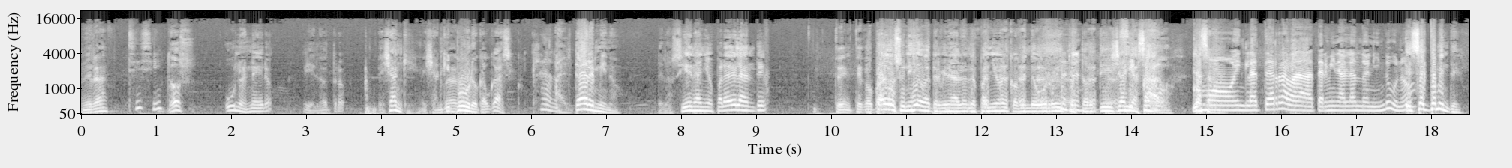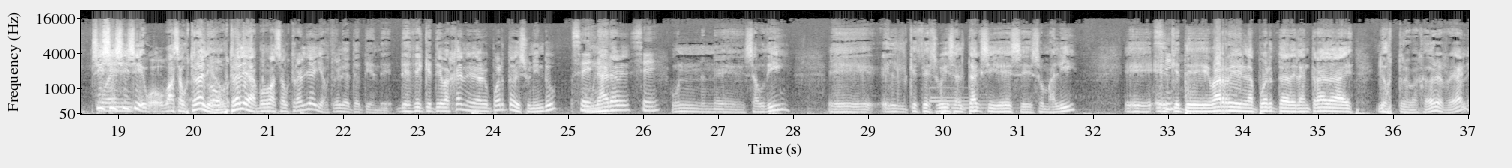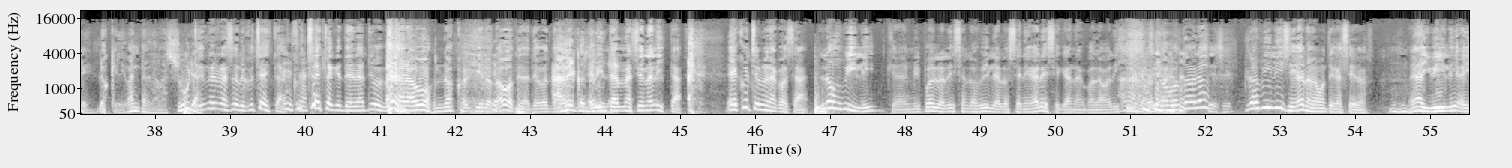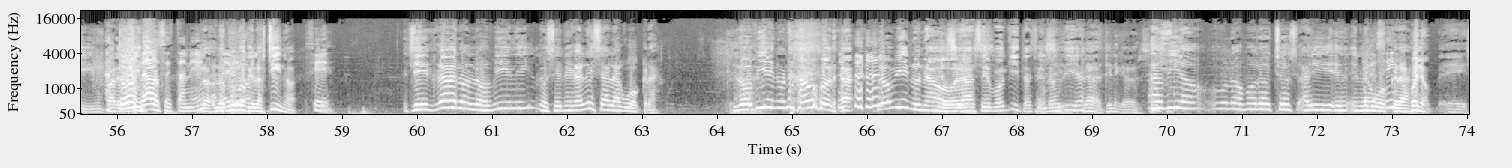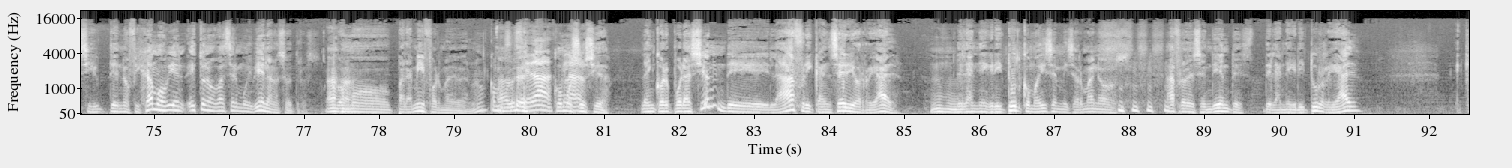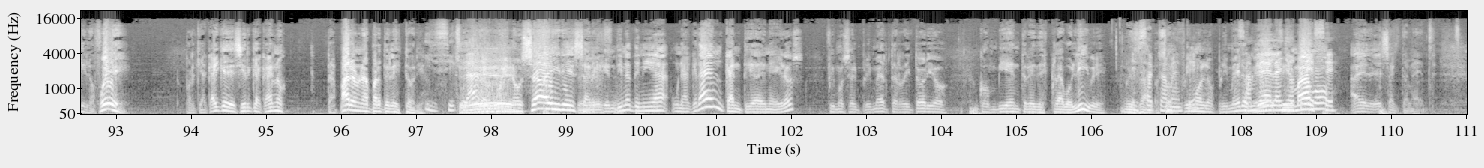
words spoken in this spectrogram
Mirá. Sí, sí. Dos, uno es negro y el otro es yanqui, el yanqui Claro. puro, caucásico. Claro. Al término de los 100 años para adelante, Te, te copa. Estados Unidos va a terminar hablando español, comiendo burritos, tortillas y asado. y Como, asado. como Inglaterra va a terminar hablando en hindú, ¿no? Exactamente. Sí, sí, sí, sí. O vas a Australia. O- Australia, vos vas a Australia y Australia te atiende. Desde que te bajás en el aeropuerto es un hindú, Sí. un árabe, Sí. un eh, saudí, eh, el que te subís al taxi es eh, somalí, eh, el Sí. que te barre en la puerta de la entrada es los trabajadores reales, los que levantan la basura. Tenés razón, escucha esta, escucha esta que te la tengo que contar a vos, no a cualquier otra, a vos te la tengo que contar. A ver, el internacionalista. Escúcheme una cosa, los Billy, que en mi pueblo le dicen los Billy a los senegaleses que andan con la valijita Ah, con todo por todos lados, Sí, sí. los Billy llegaron a Montecaseros. Eh, hay Billy, hay un A par de todos Billy, lados están, ¿eh? lo, lo mismo que los chinos. Sí. Llegaron los Billy, los senegaleses a la Wokra. Lo vi en una obra, lo vi en una obra hace poquito, hace unos días. Claro, tiene que haber. sí. Había unos morochos ahí en, en la sí. Wokra. Bueno, eh, si te, nos fijamos bien, esto nos va a hacer muy bien a nosotros, Ajá. como para mi forma de ver, ¿no? Como A ver, sociedad. Como claro. sociedad. La incorporación de la África en serio real, De la negritud, como dicen mis hermanos afrodescendientes, de la negritud real, que lo fue. Porque acá hay que decir que acá nos taparon una parte de la historia. Y sí, Sí. claro. En Buenos Aires, Sí, Argentina tenía una gran cantidad de negros. Fuimos el primer territorio con vientre de esclavo libre. Exactamente. O sea, fuimos los primeros Asamblea que del año firmamos 13. a él, exactamente.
